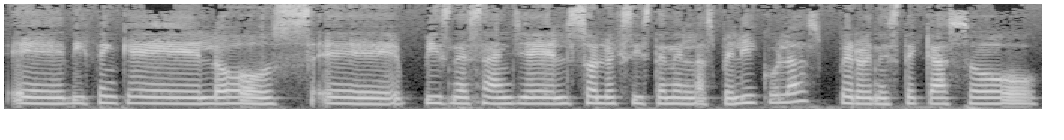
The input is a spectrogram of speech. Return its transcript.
eh, dicen que los eh, business angels solo existen en las películas, pero en este caso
